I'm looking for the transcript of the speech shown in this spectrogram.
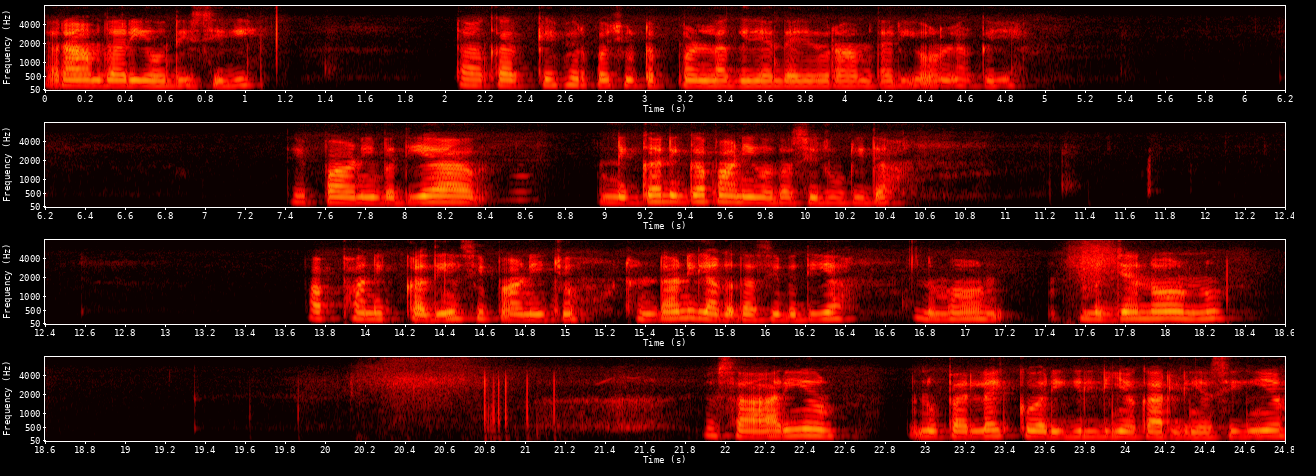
ਆਰਾਮਦਾਰੀ ਆਉਂਦੀ ਸੀਗੀ। ਤਾਂ ਕਰਕੇ ਫਿਰ ਪਸ਼ੂ ਟੱਪਣ ਲੱਗ ਜਾਂਦੇ ਜਦੋਂ ਆਰਾਮਦਾਰੀ ਆਉਣ ਲੱਗ ਜੇ। ਤੇ ਪਾਣੀ ਵਧੀਆ ਨਿੱਘਾ ਨਿੱਘਾ ਪਾਣੀ ਆਉਂਦਾ ਸੀ ਰੂੜੀ ਦਾ। ਭਾਫਾਂ ਨਿਕਲਦੀਆਂ ਸੀ ਪਾਣੀ ਚੋਂ, ਠੰਡਾ ਨਹੀਂ ਲੱਗਦਾ ਸੀ ਵਧੀਆ ਨਹਾਉਣ ਮੱਝਾਂ ਨਹਾਉਣ ਨੂੰ। ਸਾਰੀਆਂ ਨੂੰ ਪਹਿਲਾਂ ਇੱਕ ਵਾਰੀ ਗਿੱਲੀਆਂ ਕਰ ਲਈਆਂ ਸੀਗੀਆਂ,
